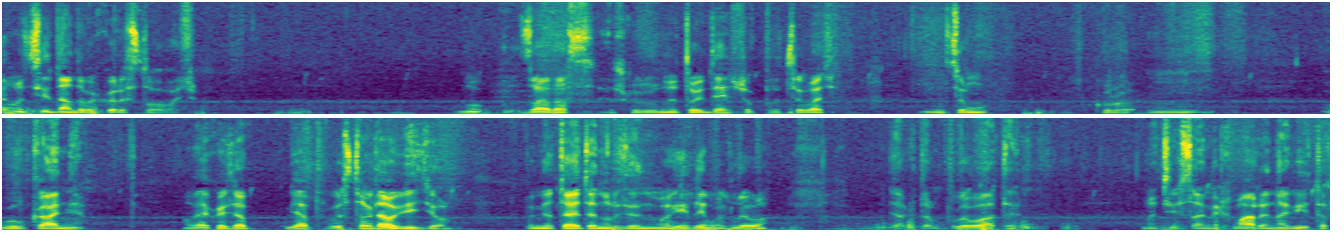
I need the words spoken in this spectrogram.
систему ці треба використовувати. Ну, зараз, я скажу, не той день, щоб працювати на цьому вулкані. Але якось я, я виставляв відео. Пам'ятаєте на розірній могилі, можливо, як там впливати на ті самі хмари, на вітер.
